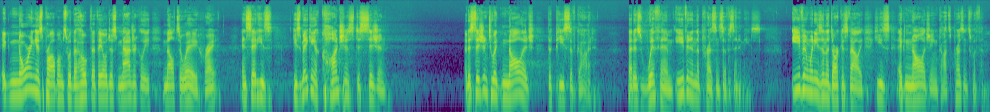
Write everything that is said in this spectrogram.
ignoring his problems with the hope that they will just magically melt away, right? Instead, he's, he's making a conscious decision, a decision to acknowledge the peace of God that is with him, even in the presence of his enemies. Even when he's in the darkest valley, he's acknowledging God's presence with him.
